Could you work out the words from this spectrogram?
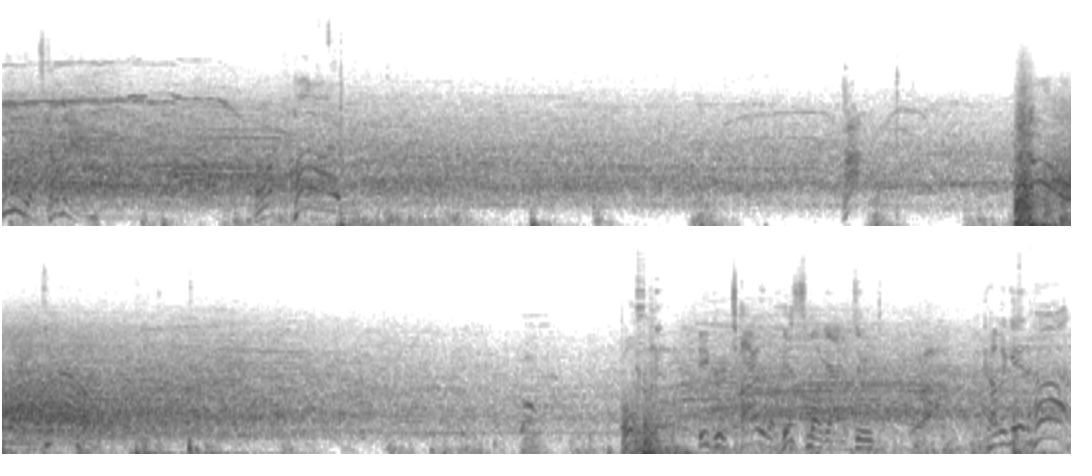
clue what's coming at him. Oh, he grew tired of his smug attitude. Coming in hot.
